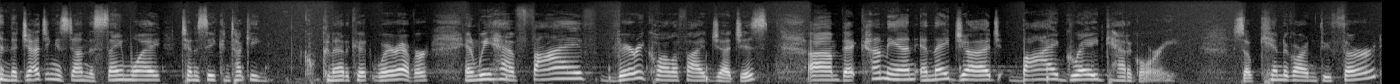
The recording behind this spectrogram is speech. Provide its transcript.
And the judging is done the same way Tennessee, Kentucky, Connecticut, wherever. And we have five very qualified judges um, that come in and they judge by grade category. So kindergarten through third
